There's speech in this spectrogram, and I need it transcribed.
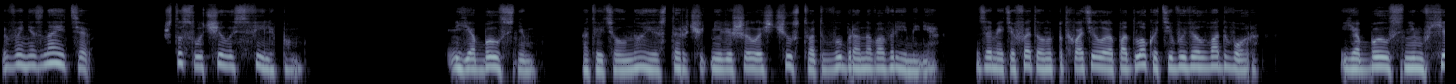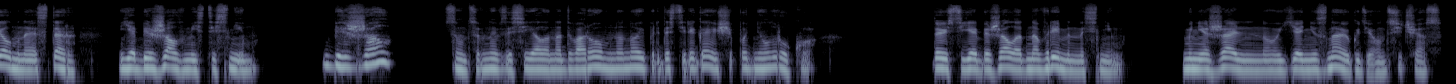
«Вы не знаете, что случилось с Филиппом?» «Я был с ним», — ответил Ной, Эстер чуть не лишилась чувств от выбранного времени. Заметив это, он подхватил ее под локоть и вывел во двор. «Я был с ним в Хелмне, Эстер. Я бежал вместе с ним». «Бежал?» Солнце вновь засияло над двором, но Ной предостерегающе поднял руку. «То есть я бежал одновременно с ним. Мне жаль, но я не знаю, где он сейчас».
